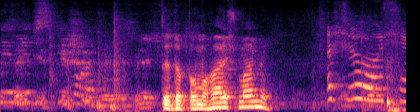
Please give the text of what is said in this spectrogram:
не, не встигаю. Ти допомагаєш мамі? А що ще?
